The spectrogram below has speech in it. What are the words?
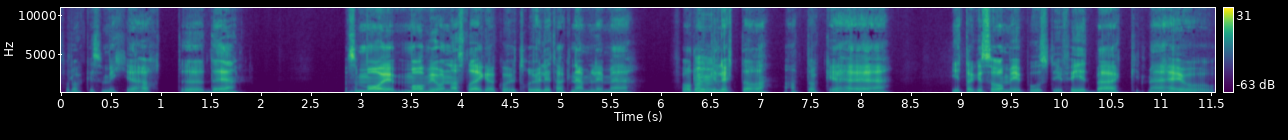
for dere som ikke har hørt eh, det. Og så må, må vi jo understreke hvor utrolig takknemlig vi er for dere Mm. lyttere, at dere har gitt dere så mye positiv feedback. Vi har jo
